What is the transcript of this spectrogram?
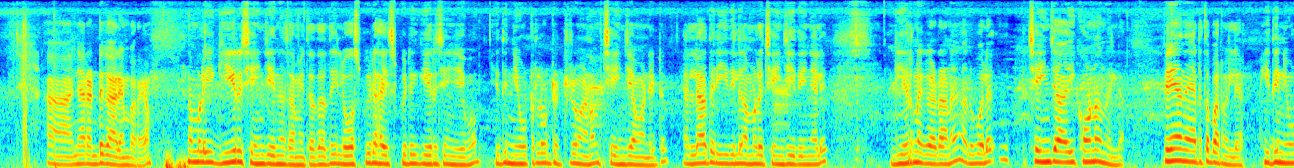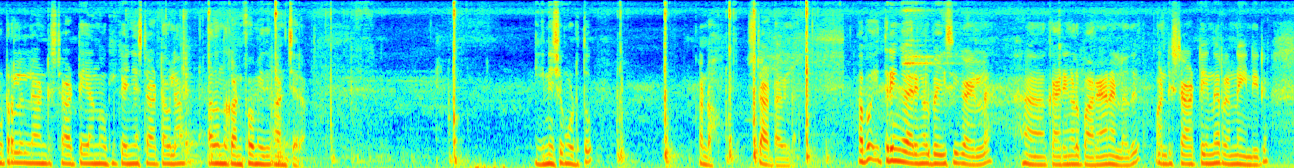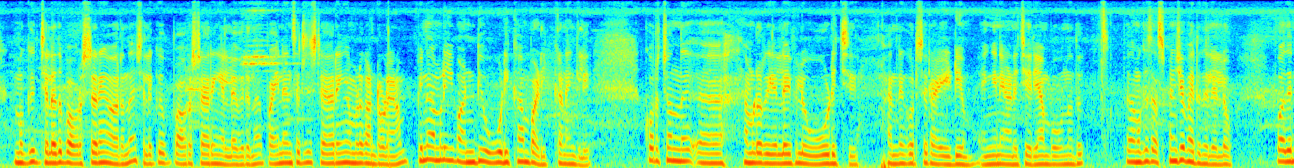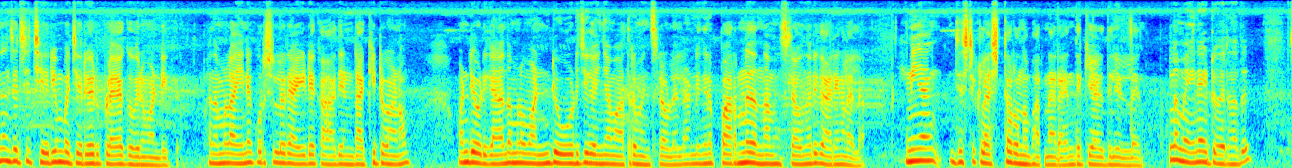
ഞാൻ രണ്ട് കാര്യം പറയാം. നമ്മൾ ഈ ഗിയർ ചേഞ്ച് ചെയ്യുന്ന സമയത്ത് അതായത് low speed high speed gear change ചെയ്യുമ്പോൾ ഇത് ന്യൂട്രലോട്ട് ഇട്ടിട്ട് വേണം ചേഞ്ച് ചെയ്യാൻ വേണ്ടിയിട്ട്. അല്ലാത്ത രീതിയിൽ നമ്മൾ ചേഞ്ച് ചെയ്ത് കഴിഞ്ഞാൽ ഗിയറിന് കേടാണ്. അതുപോലെ ചേഞ്ച് ആയിക്കോണമെന്നില്ല പിന്നെ ഞാൻ നേരത്തെ പറഞ്ഞില്ലേ ഇത് ന്യൂട്രൽ അല്ലാണ്ട് സ്റ്റാർട്ട് ചെയ്യാൻ നോക്കി കഴിഞ്ഞാൽ സ്റ്റാർട്ട് ആവില്ല അതൊന്ന് കൺഫേം ചെയ്ത് കാണിച്ചു തരാം. ഇഗ്നിഷൻ കൊടുത്തു. കണ്ടോ? സ്റ്റാർട്ട് ആവില്ല. അപ്പോൾ ഇത്രയും കാര്യങ്ങൾ ബേസിക് കാര്യങ്ങൾ പറയാനുള്ളത്. വണ്ടി സ്റ്റാർട്ട് ചെയ്യുന്ന റൺ ചെയ്തിട്ട് നമുക്ക് ചിലത് പവർ സ്റ്റാറിങ് വരുന്നത് ചിലക്ക് പവർ സ്റ്റാറിങ് അല്ല വരുന്നത്. അപ്പോൾ അതിനനുസരിച്ച് സ്റ്റാറിങ് നമ്മൾ കൺട്രോൾ ചെയ്യണം. പിന്നെ നമ്മൾ ഈ വണ്ടി ഓടിക്കാൻ പഠിക്കണമെങ്കിൽ കുറച്ചൊന്ന് നമ്മൾ റിയൽ ലൈഫിൽ ഓടിച്ച് അതിനെക്കുറിച്ചൊരു ഐഡിയയും എങ്ങനെയാണ് ചെരിയാൻ പോകുന്നത്. ഇപ്പോൾ നമുക്ക് സസ്പെൻഷൻ വരുന്നില്ലല്ലോ അപ്പോൾ അതിനനുസരിച്ച് ചെരിയുമ്പോൾ ചെറിയൊരു പ്ലേ ഒക്കെ വരും വണ്ടിക്ക്. അപ്പോൾ നമ്മൾ അതിനെക്കുറിച്ചുള്ളൊരു ഐഡിയ ഒക്കെ ആദ്യം ഉണ്ടാക്കിയിട്ട് വേണം വണ്ടി ഓടിക്കാൻ. അത് നമ്മൾ വണ്ടി ഓടിച്ച് കഴിഞ്ഞാൽ മാത്രമേ മനസ്സിലാവുള്ളൂ. അല്ലാണ്ട് ഇങ്ങനെ പറഞ്ഞു തന്നാൽ മനസ്സിലാവുന്ന ഒരു കാര്യങ്ങളല്ല. ഇനി ഞാൻ ജസ്റ്റ് ക്ലസ്റ്റർ ഒന്ന് പറഞ്ഞുതരാം. എന്തൊക്കെയാണ് ഇതിലുള്ളത്? മെയിനായിട്ട് വരുന്നത്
